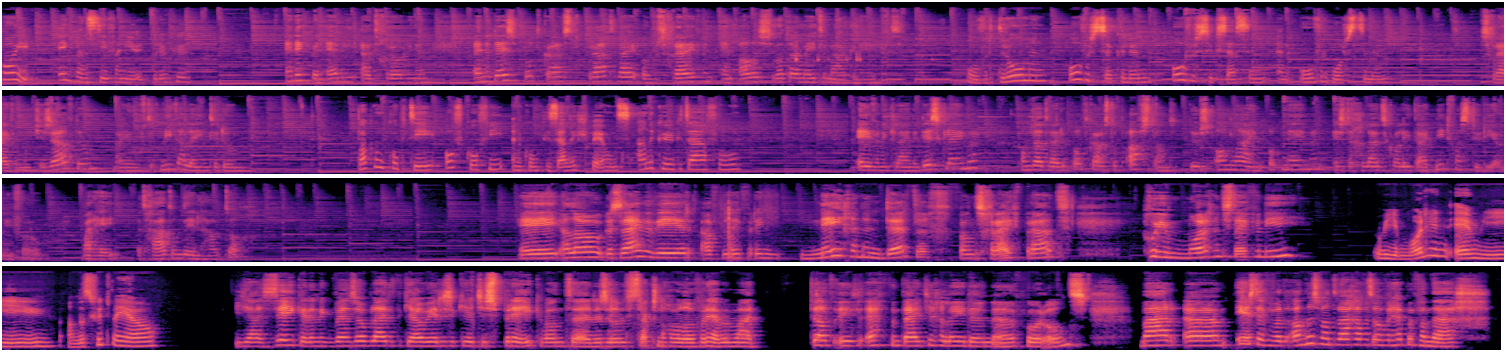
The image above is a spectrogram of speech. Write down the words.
Hoi, ik ben Stefanie uit Brugge. En ik ben Emmy uit Groningen. En in deze podcast praten wij over schrijven en alles wat daarmee te maken heeft. Over dromen, over sukkelen, over successen en over worstelen. Schrijven moet je zelf doen, maar je hoeft het niet alleen te doen. Pak een kop thee of koffie en kom gezellig bij ons aan de keukentafel. Even een kleine disclaimer. Omdat wij de podcast op afstand, dus online, opnemen, is de geluidskwaliteit niet van studioniveau. Maar hé, hey, het gaat om de inhoud, toch? Hey, hallo, daar zijn we weer. Aflevering 39 van Schrijfpraat. Goedemorgen, Stephanie. Goedemorgen, Emmy. Alles goed met jou? Ja, zeker. En ik ben zo blij dat ik jou weer eens een keertje spreek. Want uh, daar zullen we het straks nog wel over hebben. Maar dat is echt een tijdje geleden uh, voor ons. Maar uh, eerst even wat anders, want waar gaan we het over hebben vandaag?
